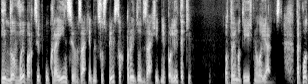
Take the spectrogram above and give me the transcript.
І до виборців українців в західних суспільствах прийдуть західні політики отримати їхню лояльність. Так, от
